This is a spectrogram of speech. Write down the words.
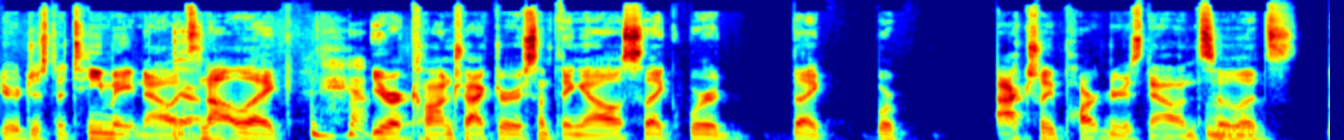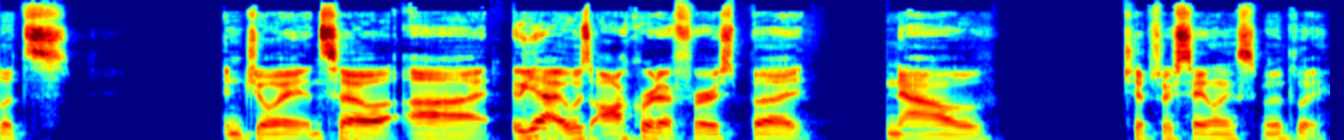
you're just a teammate now. It's Yeah. not like Yeah. you're a contractor or something else. Like we're like we're actually partners now, and so Mhm. let's let's enjoy it. And so uh, yeah, it was awkward at first, but now ships are sailing smoothly.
